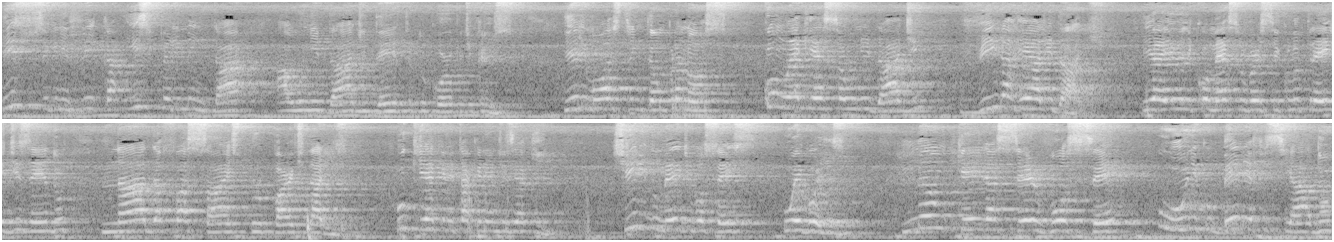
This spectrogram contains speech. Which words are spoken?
Isso significa experimentar a unidade dentro do corpo de Cristo. E ele mostra então para nós como é que essa unidade vira realidade. E aí ele começa o versículo 3 dizendo: Nada façais por partidarismo. O que é que ele está querendo dizer aqui? Tire do meio de vocês o egoísmo. Não queira ser você o único beneficiado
